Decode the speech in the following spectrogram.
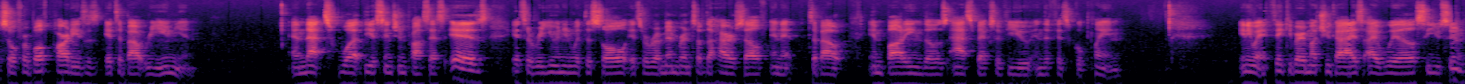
So for both parties, it's about reunion. And that's what the ascension process is. It's a reunion with the soul. It's a remembrance of the higher self. And it's about embodying those aspects of you in the physical plane. Anyway, thank you very much, you guys. I will see you soon.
